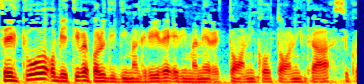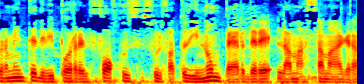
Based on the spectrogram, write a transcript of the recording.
Se il tuo obiettivo è quello di dimagrire e rimanere tonico o tonica, sicuramente devi porre il focus sul fatto di non perdere la massa magra.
